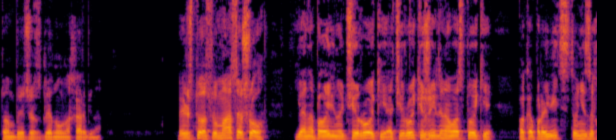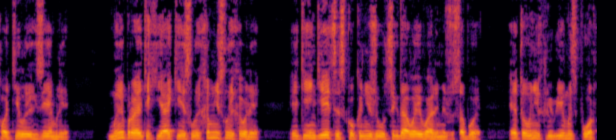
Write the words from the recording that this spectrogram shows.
Том Беджер взглянул на Харбина. «Ты что, с ума сошел? Я наполовину Чироки, а Чироки жили на Востоке, пока правительство не захватило их земли. Мы про этих яки и слыхом не слыхивали. Эти индейцы, сколько они живут, всегда воевали между собой. Это у них любимый спорт.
